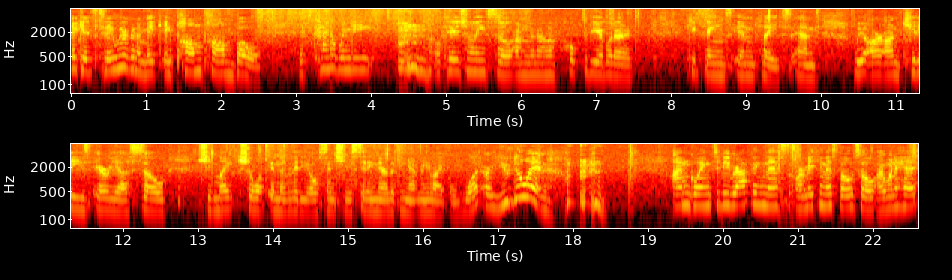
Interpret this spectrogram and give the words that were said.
Hey kids, today we are going to make a pom-pom bow. It's kind of windy occasionally, so I'm going to hope to be able to keep things in place. And we are on Kitty's area, so she might show up in the video since she's sitting there looking at me like, what are you doing? I'm going to be wrapping this or making this bow, so I went ahead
